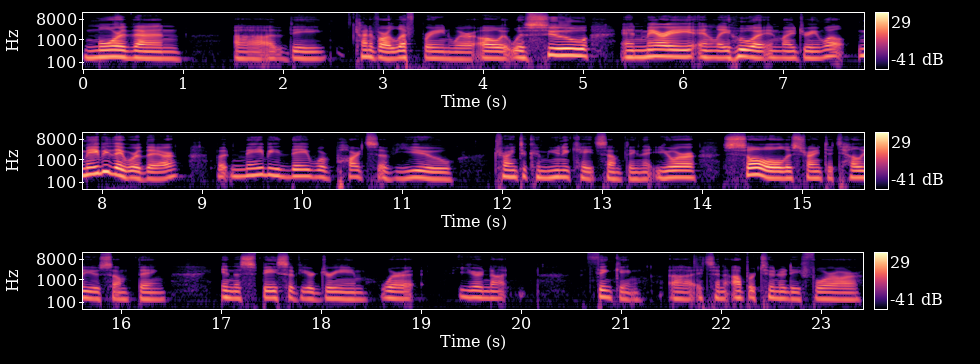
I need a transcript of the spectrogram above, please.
more than uh, the kind of our left brain where, oh, it was Sue and Mary and Lehua in my dream. Well, maybe they were there, but maybe they were parts of you trying to communicate something, that your soul is trying to tell you something in the space of your dream where you're not thinking. Uh, it's an opportunity for our,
